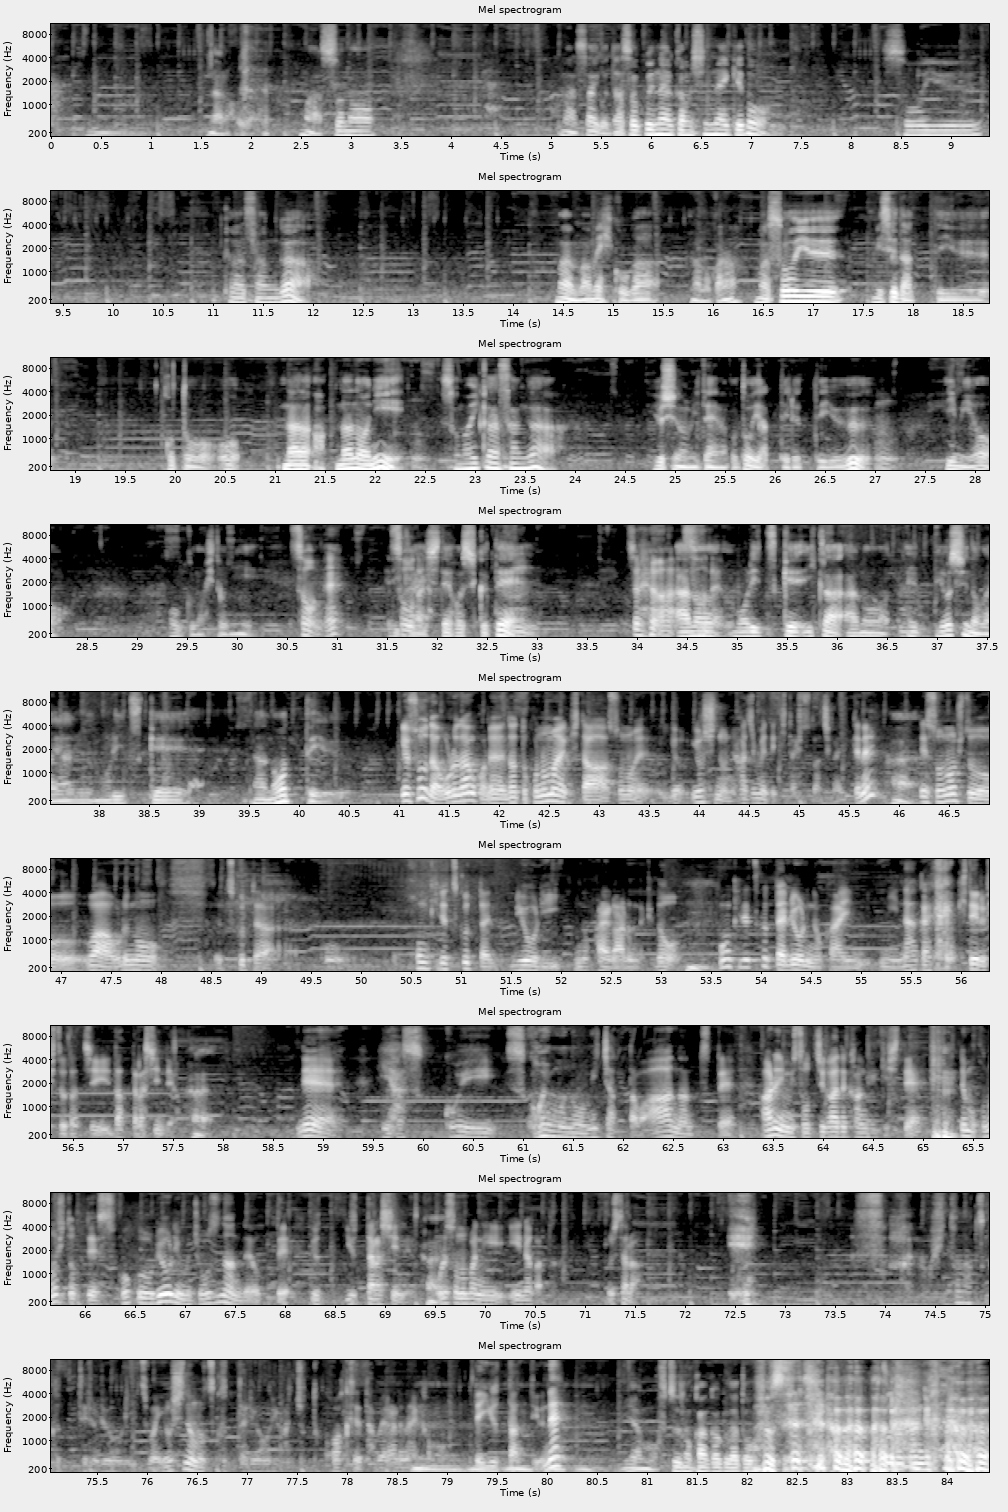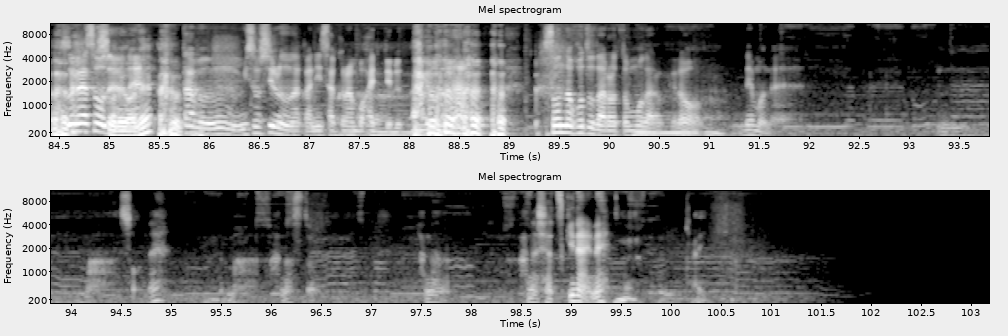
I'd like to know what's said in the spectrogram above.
うん。なるほど。まあそのまあ最後打足になるかもしれないけどそういう母さんがまあ豆彦がなのかな。まあそういう店だっていうことをななのにその井川さんが吉野みたいなことをやってるっていううん。意味を多くの人に理解してほしくて、うん、それはあのそうだよ。盛り付け以下あの、え吉野がやる盛り付けなのっていう。いやそうだ俺なんかねだってこの前来たそのよ吉野に初めて来た人たちがいてね。はい。でその人は俺の作ったこう本気で作った料理の会があるんだけど、うん。本気で作った料理の会に何回か来てる人たちだったらしいんだよ。はい。でいやすっごいすごいものを見ちゃったわなんつってある意味そっち側で感激して でもこの人ってすごくお料理も上手なんだよって言言ったらしいのよ、はい。俺その場にいなかったの。そしたら「え？あの人の作ってる料理つまり吉野の作った料理はちょっと怖くて食べられないかも」って言ったっていうね。いやもう普通の感覚だと思いますよ。普通の感覚。それはそうだよね。それは多分味噌汁の中にさくらんぼ入ってるっていうような そんなことだろうと思うだろうけどうんでもね、うん、まあそうね。まあ話すと話話は尽きないね、うんうん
